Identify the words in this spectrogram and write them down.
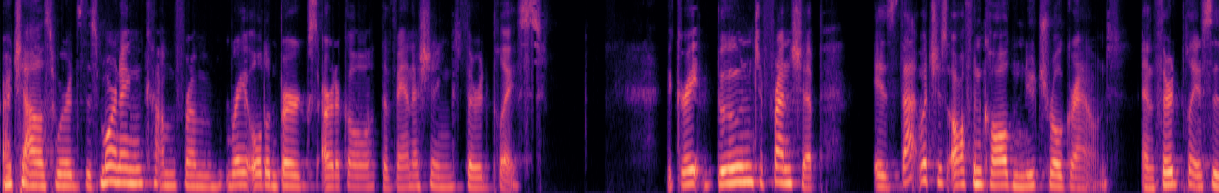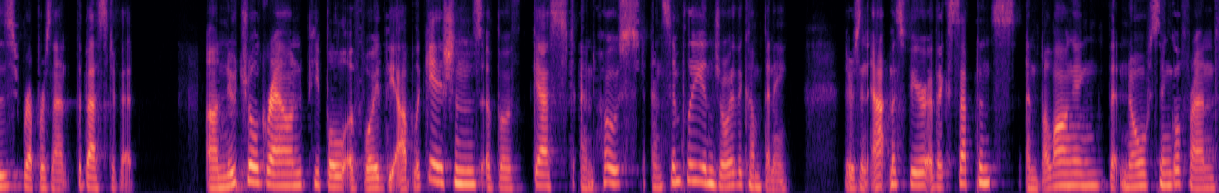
Our chalice words this morning come from Ray Oldenburg's article, The Vanishing Third Place. The great boon to friendship is that which is often called neutral ground, and third places represent the best of it. On neutral ground, people avoid the obligations of both guest and host and simply enjoy the company. There's an atmosphere of acceptance and belonging that no single friend,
